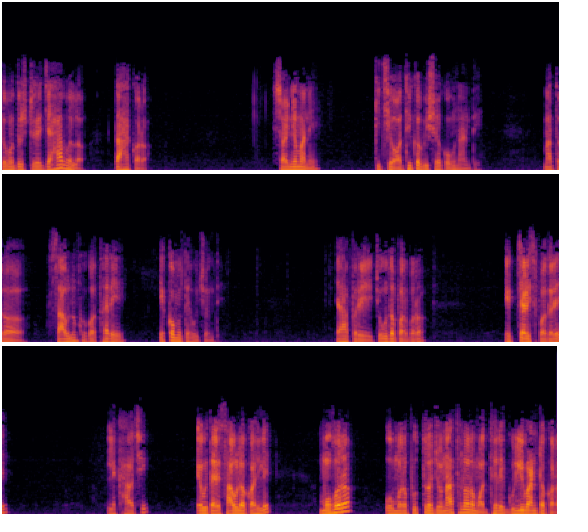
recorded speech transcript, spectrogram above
ତୁମ ଦୃଷ୍ଟିରେ ଯାହା ଭଲ ତାହା କର। ସୈନ୍ୟମାନେ କିଛି ଅଧିକ ବିଷୟ କହୁନାହାନ୍ତି ମାତ୍ର ସାଉଲଙ୍କ କଥାରେ ଏକମତ ହେଉଛନ୍ତି। ଏହାପରେ ଚଉଦ ପର୍ବର ଏକଚାଳିଶ ପଦରେ ଲେଖା ଅଛି। ଏଉତାରେ ସାଉଲ କହିଲେ ମୋହର ଓ ମୋର ପୁତ୍ର ଜୋନାଥନର ମଧ୍ୟରେ ଗୁଲିବାଣ୍ଟ କର।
